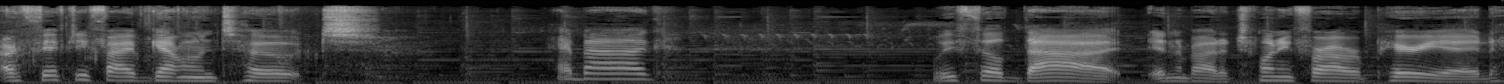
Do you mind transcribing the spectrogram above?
our 55 gallon tote. Hey, bug. We filled that in about a 24 hour period.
